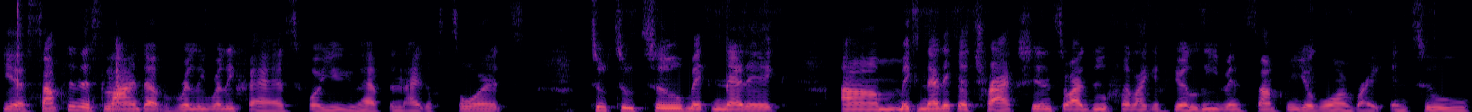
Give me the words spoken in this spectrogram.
Yeah, something is lined up really, really fast for you. You have the Knight of Swords, 222, magnetic, um, magnetic attraction. So I do feel like if you're leaving something, you're going right into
